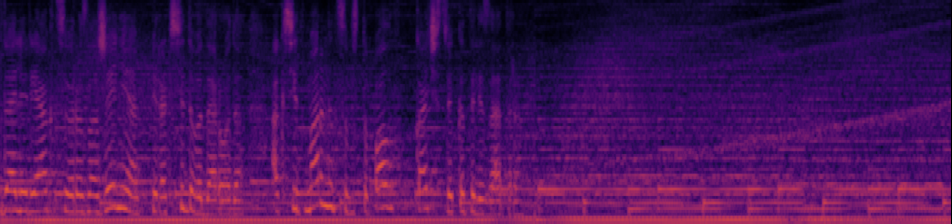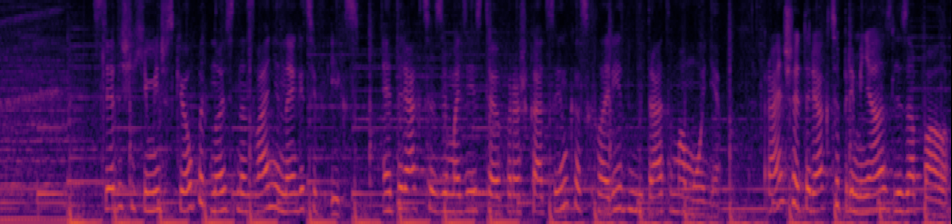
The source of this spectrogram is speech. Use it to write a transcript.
Наблюдали реакцию разложения пероксида водорода. Оксид марганца выступал в качестве катализатора. Следующий химический опыт носит название Negative X. Это реакция взаимодействия порошка цинка с хлоридом нитратом аммония. Раньше эта реакция применялась для запала.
